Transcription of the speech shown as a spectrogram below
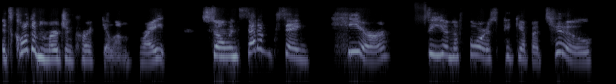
It's called emergent curriculum, right? So instead of saying, here, see you in the forest, pick you up at two,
